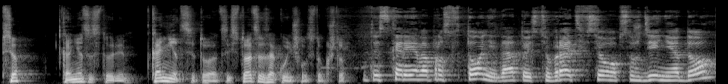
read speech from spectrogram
Все. Конец истории. Конец ситуации. Ситуация закончилась только что. То есть, скорее вопрос в тоне, да? То есть, убрать все обсуждение до?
